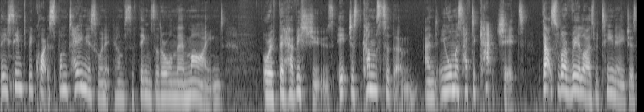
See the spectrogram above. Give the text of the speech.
they seem to be quite spontaneous when it comes to things that are on their mind or if they have issues, it just comes to them and you almost have to catch it. That's what I've realised with teenagers.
